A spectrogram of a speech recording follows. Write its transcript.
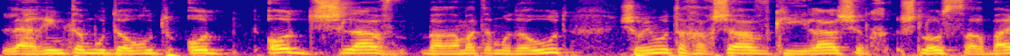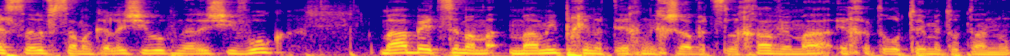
להרים את המודעות, עוד, עוד שלב ברמת המודעות. שומעים אותך עכשיו קהילה של 13-14 אלף סמנכ"לי שיווק, מנהלי שיווק. מה בעצם, מה מבחינתך נחשב הצלחה ואיך את רותמת אותנו?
